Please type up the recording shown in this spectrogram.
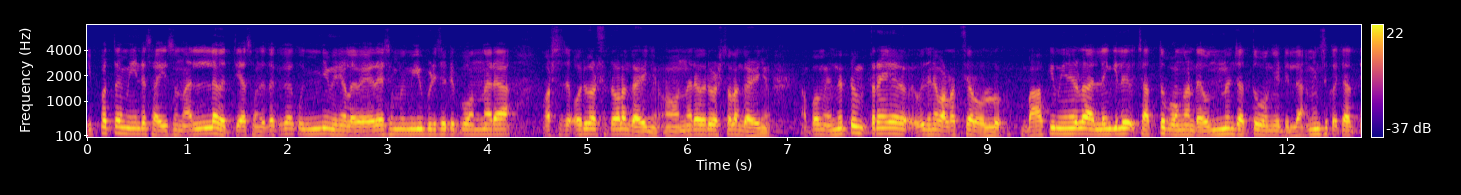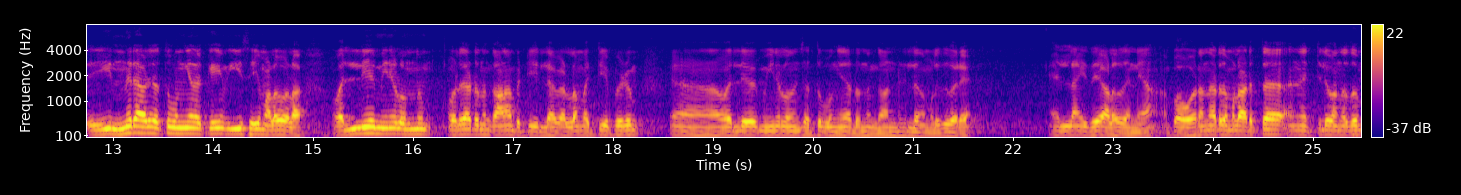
ഇപ്പോഴത്തെ മീനിന്റെ സൈസും നല്ല വ്യത്യാസമുണ്ട്. ഇതൊക്കെ കുഞ്ഞു മീനുകൾ ഏകദേശം മീൻ പിടിച്ചിട്ട് ഇപ്പോൾ ഒന്നര വർഷത്തെ ഒരു വർഷത്തോളം കഴിഞ്ഞു. ഒന്നര ഒരു വർഷത്തോളം കഴിഞ്ഞു. അപ്പം എന്നിട്ടും ഇത്രയേ ഇതിന് വളർച്ചകളുള്ളൂ. ബാക്കി മീനുകൾ അല്ലെങ്കിൽ ചത്ത് പൊങ്ങണ്ടേ ഒന്നും ചത്തു പൊങ്ങിയിട്ടില്ല. മീൻസ് ഈ ഇന്ന് രാവിലെ ചത്തു പൊങ്ങിയതൊക്കെയും ഈ സെയിം അളവുകളാണ് വലിയ മീനുകളൊന്നും വലുതായിട്ടൊന്നും കാണാൻ പറ്റിയില്ല. വെള്ളം വറ്റിയപ്പോഴും വലിയ മീനുകളൊന്നും ചത്തു പൊങ്ങിയതായിട്ടൊന്നും കണ്ടിട്ടില്ല നമ്മളിതുവരെ. എല്ലാം ഇതേ അളവ് തന്നെയാണ് അപ്പോൾ ഓരോന്നേരം നമ്മൾ അടുത്ത നെറ്റിൽ വന്നതും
